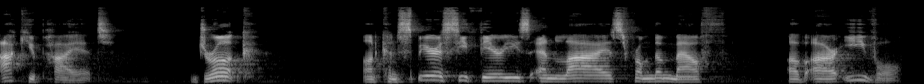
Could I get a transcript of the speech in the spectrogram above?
occupy it drunk on conspiracy theories and lies from the mouth of our evil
